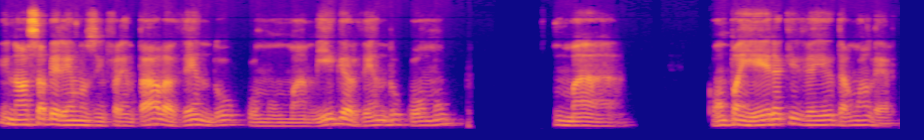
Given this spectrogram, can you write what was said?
E nós saberemos enfrentá-la vendo como uma amiga, vendo como uma companheira que veio dar um alerta.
